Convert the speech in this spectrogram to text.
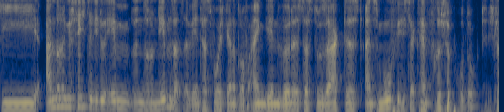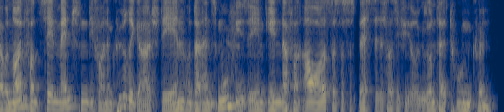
die andere Geschichte, die du eben in so einem Nebensatz erwähnt hast, wo ich gerne drauf eingehen würde, ist, dass du sagtest, ein Smoothie ist ja kein frische Produkt. Ich glaube, neun von zehn Menschen, die vor einem Kühlregal stehen und da einen Smoothie sehen, gehen davon aus, dass das das Beste ist, was sie für ihre Gesundheit tun können.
